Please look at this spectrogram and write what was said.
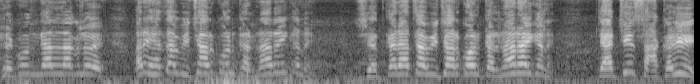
फेकून द्यायला लागलोय. अरे ह्याचा विचार कोण करणार आहे का नाही? शेतकऱ्याचा विचार कोण करणार आहे का नाही? त्याची साखळी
